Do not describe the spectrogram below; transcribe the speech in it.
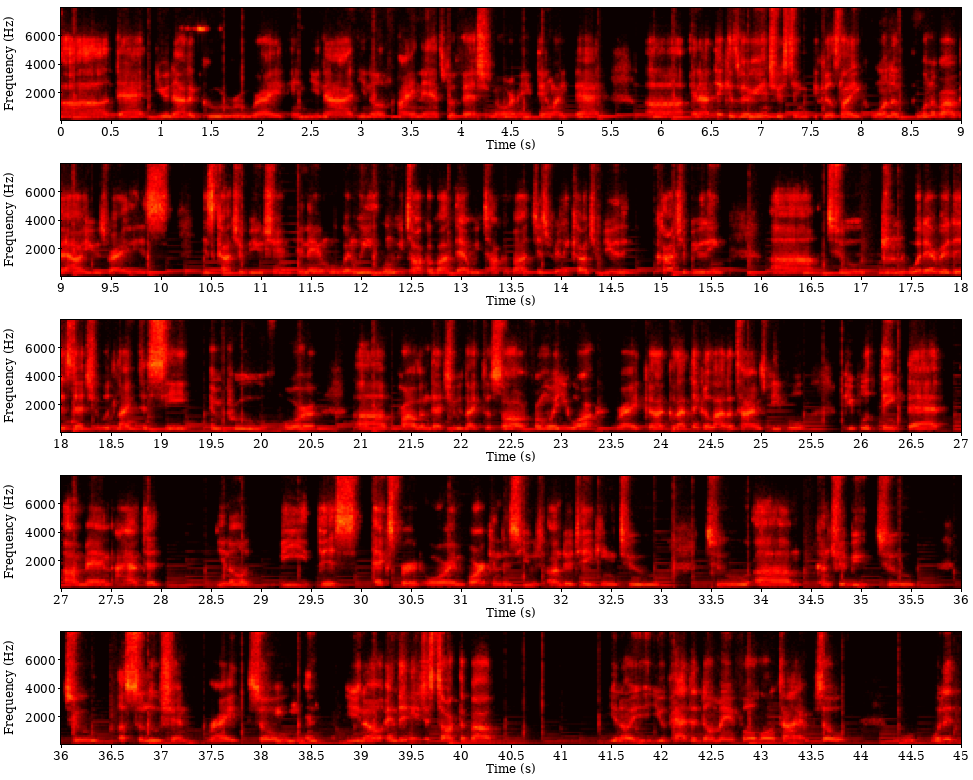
uh, that you're not a guru, right, and you're not, you know, a finance professional or anything like that. Uh, and I think it's very interesting because, like, one of one of our values, right, is is contribution. And then when we when we talk about that, we talk about just really contributing contributing uh, to whatever it is that you would like to see improve or uh, problem that you would like to solve from where you are right? Because I think a lot of times people people think that, oh man, I have to, you know, be this expert or embark in this huge undertaking to to um, contribute to to a solution, right? So, mm-hmm. and you know, and then you just talked about, you know, you've had the domain for a long time. So, what it,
